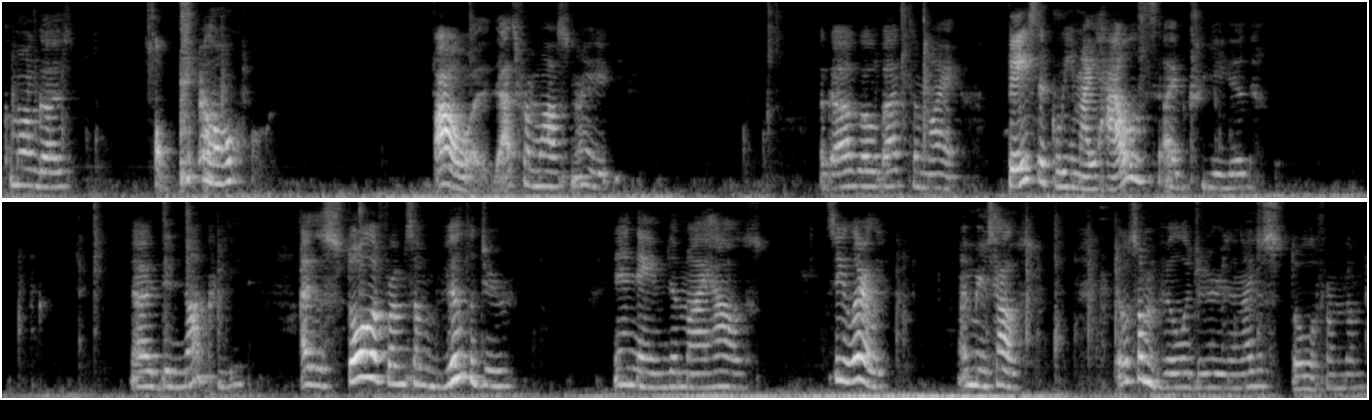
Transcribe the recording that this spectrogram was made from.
Come on, guys. Oh. oh. Wow, that's from last night. I gotta go back to my, basically my house I've created. I did not create. I just stole it from some villager and named it my house. See, literally, Amir's house. There was some villagers and I just stole it from them.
